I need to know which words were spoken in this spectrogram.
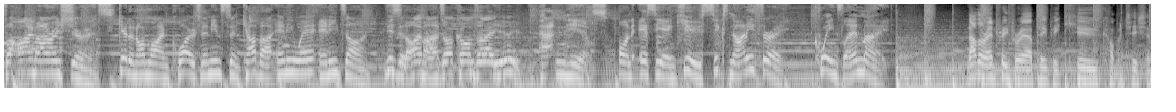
For IMAR Insurance, get an online quote and instant cover anywhere, anytime. Visit imar.com.au. Pat and Heels on SENQ 693. Queensland made. Another entry for our PPQ competition,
